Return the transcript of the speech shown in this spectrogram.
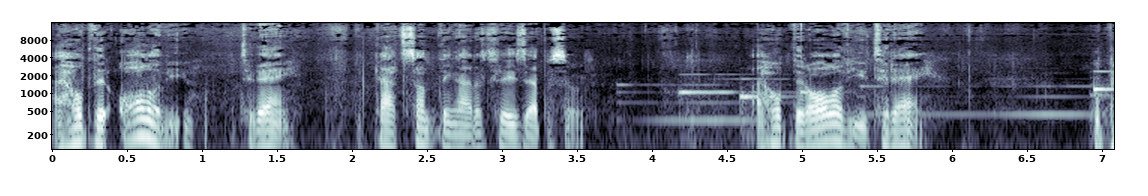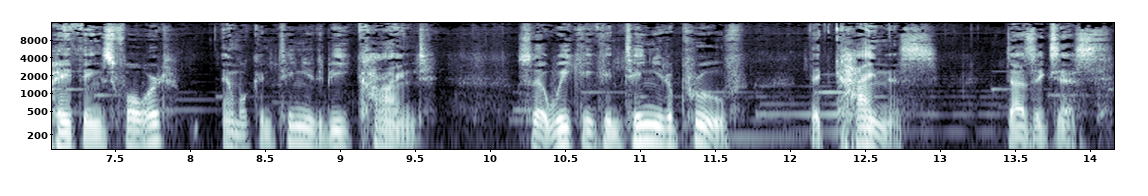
I hope that all of you today got something out of today's episode. I hope that all of you today will pay things forward and will continue to be kind so that we can continue to prove that kindness does exist.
